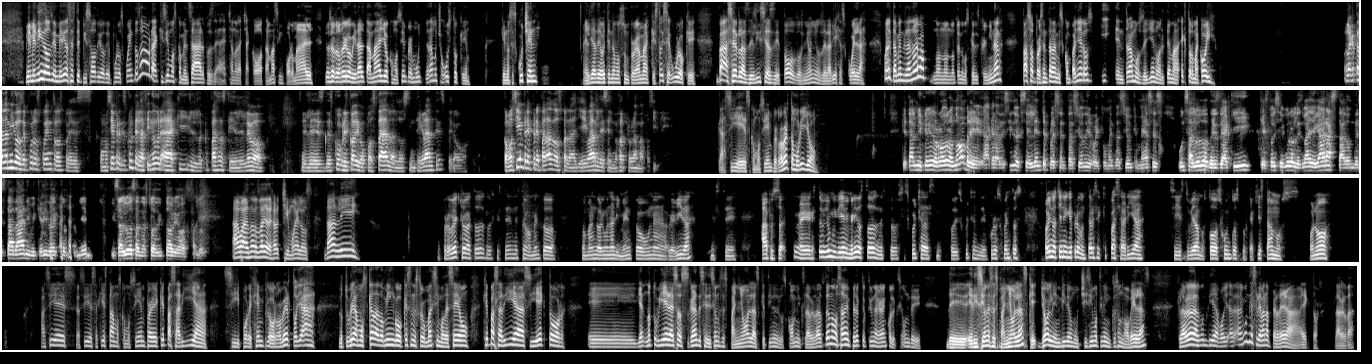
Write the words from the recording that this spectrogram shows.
Bienvenidos, bienvenidos a este episodio de Puros Cuentos. Ahora quisimos comenzar, pues, eh, echando la chacota, más informal. Yo soy Rodrigo Vidal Tamayo, como siempre, muy- me da mucho gusto que, que nos escuchen. El día de hoy tenemos un programa que estoy seguro que va a ser las delicias de todos los ñoños de la vieja escuela. Bueno, y también de la nueva, no, no, no tenemos que discriminar. Paso a presentar a mis compañeros y entramos de lleno al tema. Héctor McCoy. Hola, ¿qué tal amigos de Puros Cuentos? Pues como siempre, disculpen la finura, aquí lo que pasa es que luego se les descubre el código postal a los integrantes, pero como siempre preparados para llevarles el mejor programa posible. Así es, como siempre. Roberto Murillo. ¿Qué tal, mi querido Rodro? No, hombre, agradecido, excelente presentación y recomendación que me haces. Un saludo desde aquí, que estoy seguro les va a llegar hasta donde está Dani, mi querido Héctor también. Y saludos a nuestro auditorio. Salud. Agua, no nos vaya a dejar chimuelos. Dan Lee. Aprovecho a todos los que estén en este momento tomando algún alimento o una bebida. Este, ah, pues eh, estoy yo muy bien. Bienvenidos todos nuestros escuchas, escuchas de puros cuentos. Hoy no tienen que preguntarse qué pasaría si estuviéramos todos juntos, porque aquí estamos, ¿o no? Así es, así es. Aquí estamos como siempre. ¿Qué pasaría si, por ejemplo, Roberto ya lo tuviéramos cada domingo, que es nuestro máximo deseo? ¿Qué pasaría si Héctor eh, ya no tuviera esas grandes ediciones españolas que tiene de los cómics? La verdad, ustedes no lo saben, pero Héctor tiene una gran colección de, de ediciones españolas que yo le envidio muchísimo. Tiene incluso novelas que la verdad algún día voy, algún día se le van a perder a Héctor, la verdad.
